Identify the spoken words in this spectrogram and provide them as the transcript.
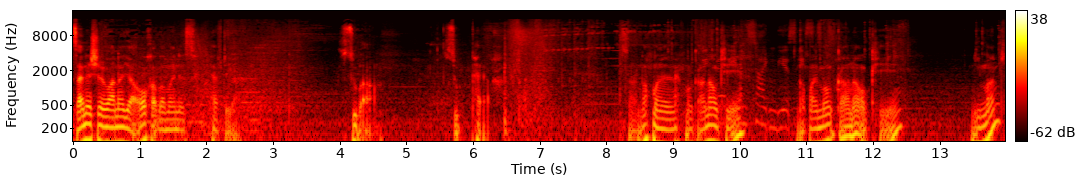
seine Shivana ja auch, aber meine ist heftiger. Super. Super. So, nochmal Morgana, okay. Nochmal Morgana, okay. Niemand.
